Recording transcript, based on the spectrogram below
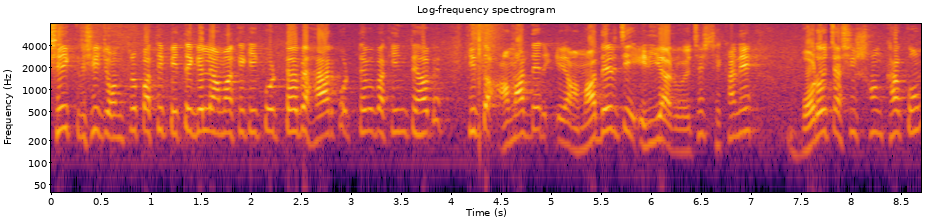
সেই কৃষি যন্ত্রপাতি পেতে গেলে আমাকে কি করতে হবে? হায়ার করতে হবে বা কিনতে হবে? কিন্তু আমাদের আমাদের যে এরিয়া রয়েছে, সেখানে বড় চাষির সংখ্যা কম,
